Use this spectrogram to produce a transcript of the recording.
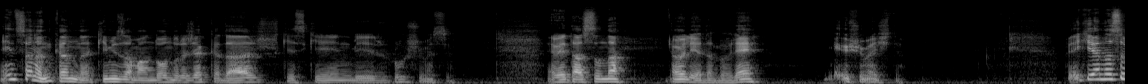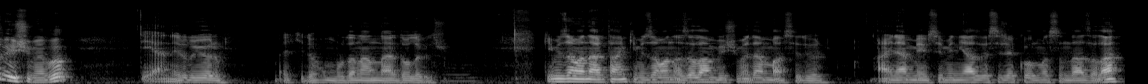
İnsanın kanını kimi zaman donduracak kadar keskin bir ruh üşümesi. Evet aslında öyle ya da böyle bir üşüme işte. Peki ya nasıl bir üşüme bu? Diyenleri duyuyorum. Belki de homurdananlar da olabilir. Kimi zaman artan, kimi zaman azalan bir üşümeden bahsediyorum. Aynen mevsimin yaz ve sıcak olmasında azalan,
